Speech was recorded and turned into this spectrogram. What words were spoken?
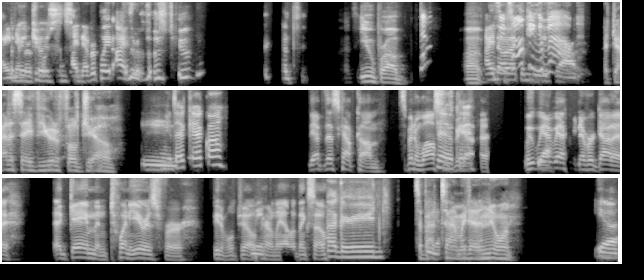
I Good never, choices. I never played either of those two. That's that's you, prob. Uh, I know What's he that's a talking about? job. I gotta say, Viewtiful Joe. Mm, Is that Capcom? Yep, that's Capcom. It's been a while Yeah, since we okay. got a, we we, Yeah. we actually never got a a game in 20 years for Viewtiful Joe. Me. Apparently, I don't think so. Agreed. It's about Yeah. time we did a new one. yeah.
